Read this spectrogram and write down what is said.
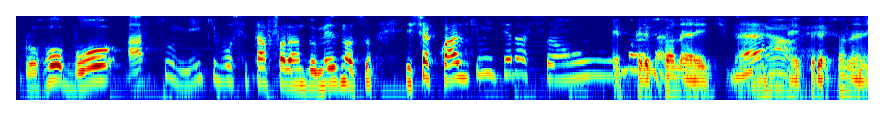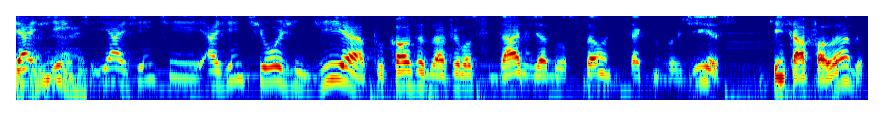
pro robô assumir que você está falando do mesmo assunto. Isso é quase que uma interação é impressionante, né? Não, é impressionante. E a gente, e a gente, a gente hoje em dia, por causa da velocidade de adoção de tecnologias que a gente estava falando,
